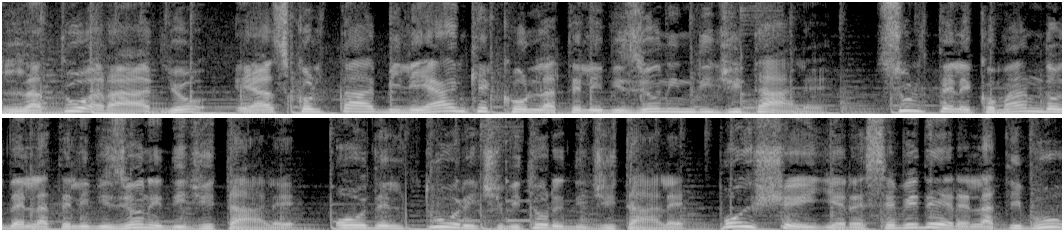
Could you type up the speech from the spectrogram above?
La tua radio è ascoltabile anche con la televisione in digitale. Sul telecomando della televisione digitale o del tuo ricevitore digitale puoi scegliere se vedere la TV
